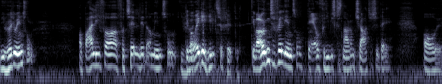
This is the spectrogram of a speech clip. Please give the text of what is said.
Vi hørte jo introen. Og bare lige for at fortælle lidt om introen. I Det var jo hørte- ikke helt tilfældigt. Det var jo ikke en tilfældig intro. Det er jo fordi, vi skal snakke om Chargers i dag. Og øh,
